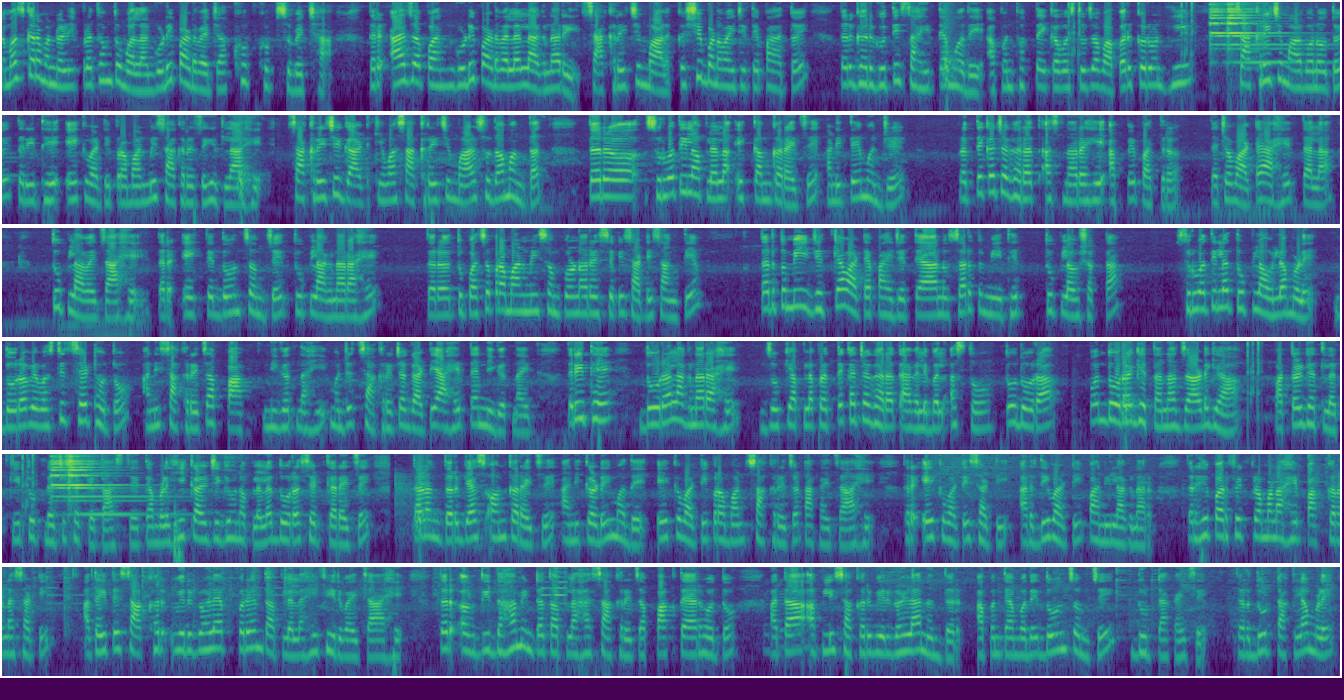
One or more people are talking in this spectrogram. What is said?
नमस्कार मंडळी प्रथम तुम्हाला गुढीपाडव्याच्या खूप खूप शुभेच्छा. तर आज आपण गुढीपाडव्याला लागणारी साखरेची माळ कशी बनवायची ते पाहतोय. तर घरगुती साहित्यामध्ये आपण फक्त एका वस्तूचा वापर करून ही साखरेची माळ बनवतोय तर इथे एक वाटी प्रमाण मी साखरेचे घेतलं आहे. साखरेची गाठ किंवा साखरेची माळ सुद्धा म्हणतात. तर सुरुवातीला आपल्याला एक काम करायचे आणि ते म्हणजे प्रत्येकाच्या घरात असणारं हे आप्पे पात्र त्याच्या वाट्या आहेत त्याला तूप लावायचं आहे. तर एक ते दोन चमचे तूप लागणार आहे. तर तुपाचं प्रमाण मी संपूर्ण रेसिपीसाठी सांगते तर तुम्ही जितक्या वाट्या पाहिजेत त्यानुसार तुम्ही इथे तूप लावू शकता. सुरुवातीला तूप लावल्यामुळे दोरा व्यवस्थित सेट होतो आणि साखरेचा पाक निघत नाही. म्हणजेच साखरेच्या गाठी आहेत त्या निघत नाहीत. तर इथे दोरा लागणार आहे जो की आपल्या प्रत्येकाच्या घरात अवेलेबल असतो. तो दोरा पण दोरा घेताना जाड घ्या. पातळ घेतलात की तुटण्याची शक्यता असते. त्यामुळे ही काळजी घेऊन आपल्याला दोरा सेट करायचे. त्यानंतर गॅस ऑन करायचे आणि कढईमध्ये एक वाटी प्रमाण साखरेचं टाकायचं आहे. तर एक वाटीसाठी अर्धी वाटी पाणी लागणार. तर हे परफेक्ट प्रमाण आहे पाक करण्यासाठी. आता इथे साखर विरघळ्यापर्यंत आपल्याला हे फिरवायचं आहे. तर अगदी दहा मिनटात आपला हा साखरेचा पाक तयार होतो. आता आपली साखर विरघळल्यानंतर आपण त्यामध्ये दोन चमचे दूध टाकायचे. तर दूध टाकल्यामुळे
